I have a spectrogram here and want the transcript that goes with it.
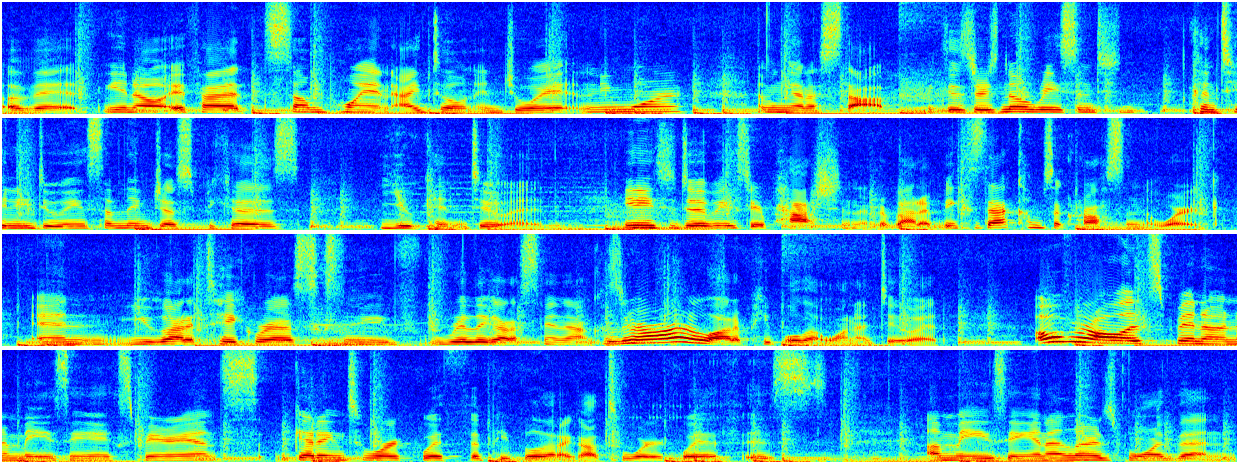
of it. You know, if at some point I don't enjoy it anymore, I'm gonna stop because there's no reason to continue doing something just because you can do it. You need to do it because you're passionate about it because that comes across in the work. And you gotta take risks and you've really gotta stand out because there are a lot of people that wanna do it. Overall, it's been an amazing experience. Getting to work with the people that I got to work with is amazing and I learned more than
